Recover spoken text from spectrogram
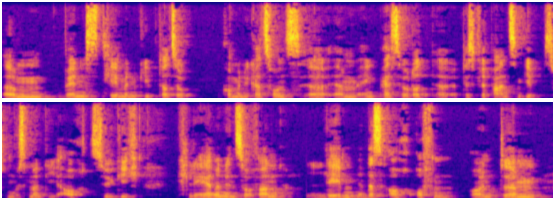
ähm, wenn es Themen gibt, also Kommunikationsengpässe oder äh, Diskrepanzen gibt, muss man die auch zügig klären. Insofern leben wir das auch offen und, ähm,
